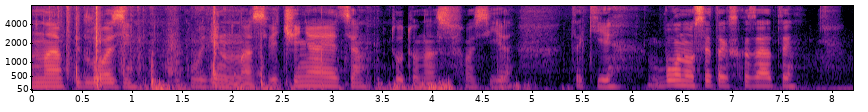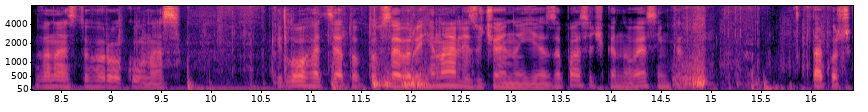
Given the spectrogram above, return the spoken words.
на підлозі. Він у нас відчиняється. Тут у нас ось є такі бонуси, так сказати. 12-го року у нас підлога ця, тобто все в оригіналі. Звичайно, є запасочка, новесенька. Також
